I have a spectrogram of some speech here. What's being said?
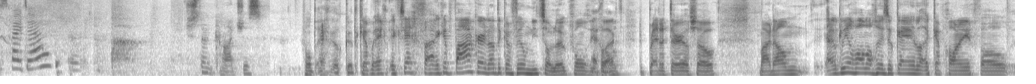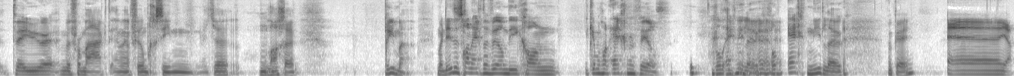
Is this guy dead? Or Just unconscious. Ik vond het echt heel kut. Ik heb, echt, ik, zeg, ik heb vaker dat ik een film niet zo leuk vond. Echt waar? Bijvoorbeeld The Predator of zo. Maar dan heb ik in ieder geval nog zoiets. Oké, ik heb gewoon in ieder geval twee uur me vermaakt en een film gezien. Weet je, Mhm. lachen. Prima. Maar dit is gewoon echt een film die ik gewoon... Ik heb me gewoon echt verveeld. Ik vond het echt niet leuk. Ik vond het echt niet leuk. Oké. Eh ja,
